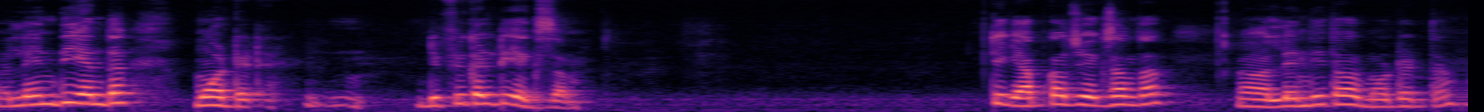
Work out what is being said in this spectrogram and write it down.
lengthy and the moderate difficulty exam ठीक है? आपका जो एग्ज़ाम था लेंदी था और मॉडरेट था.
